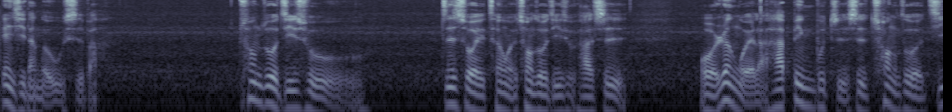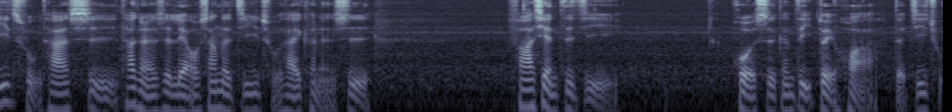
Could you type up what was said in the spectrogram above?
练习当个巫师吧。创作基础之所以称为创作基础，它是。我认为啦，它并不只是创作的基础，它是它可能是疗伤的基础，它也可能是发现自己，或者是跟自己对话的基础。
